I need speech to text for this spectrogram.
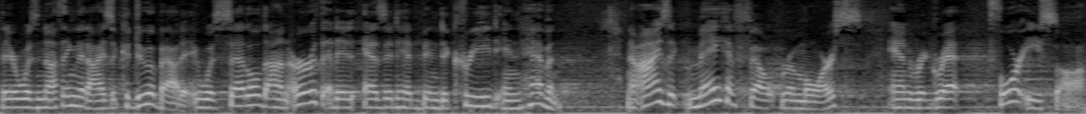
There was nothing that Isaac could do about it. It was settled on earth as it had been decreed in heaven. Now, Isaac may have felt remorse and regret for Esau,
